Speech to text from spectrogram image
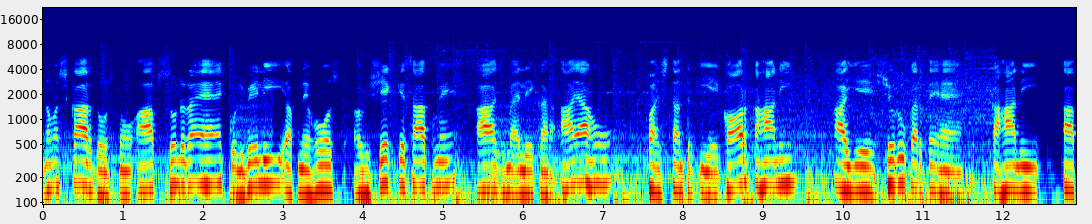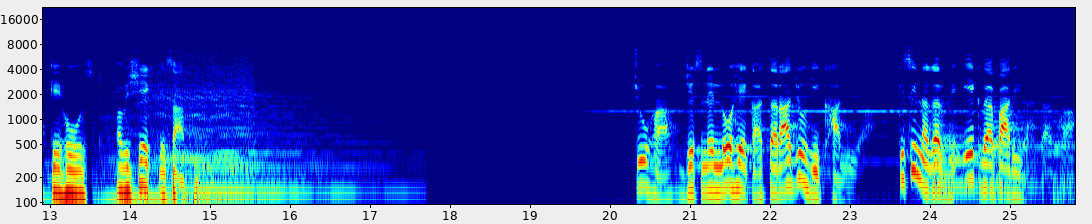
नमस्कार दोस्तों, आप सुन रहे हैं कुलबेली अपने होस्ट अभिषेक के साथ में। आज मैं लेकर आया हूँ पंचतंत्र की एक और कहानी। आइए शुरू करते हैं कहानी आपके होस्ट अभिषेक के साथ में। चूहा जिसने लोहे का तराजू ही खा लिया। किसी नगर में एक व्यापारी रहता था।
